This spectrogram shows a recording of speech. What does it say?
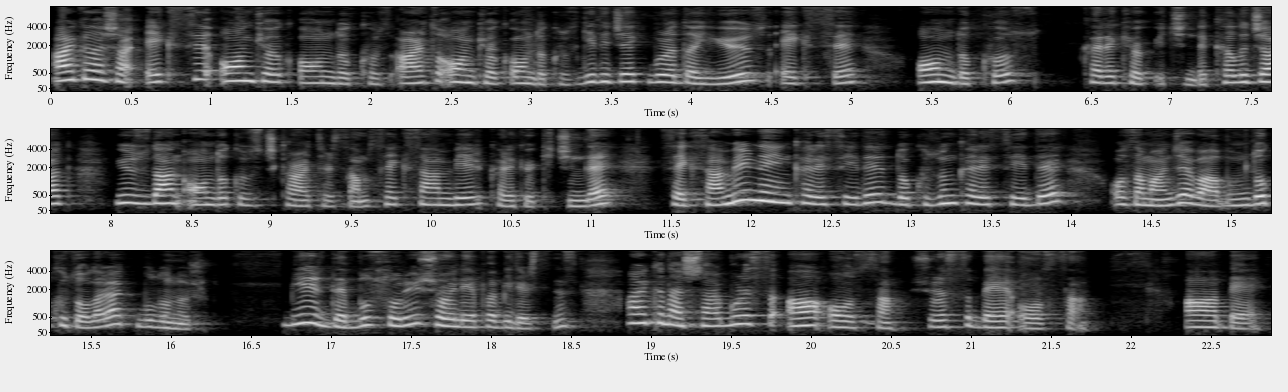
Arkadaşlar eksi 10 kök 19 artı 10 kök 19 gidecek. Burada 100 eksi 19 karekök içinde kalacak. 100'den 19'u çıkartırsam 81 karekök içinde. 81 neyin karesiydi? 9'un karesiydi. O zaman cevabım 9 olarak bulunur. Bir de bu soruyu şöyle yapabilirsiniz. Arkadaşlar burası A olsa, şurası B olsa. AB.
